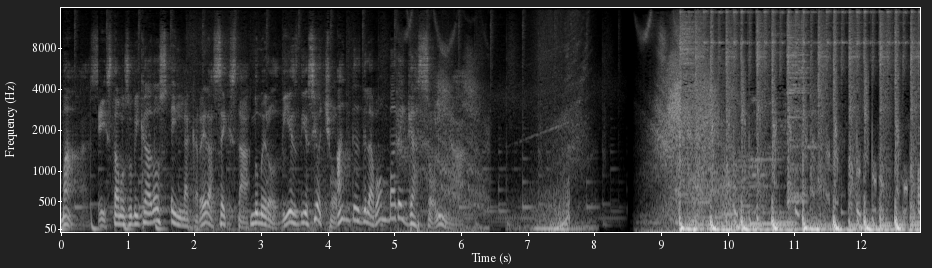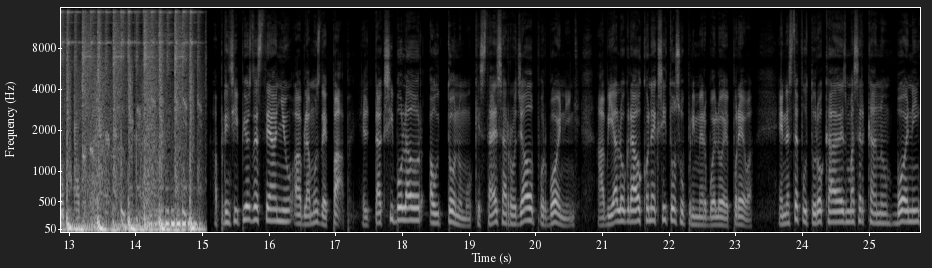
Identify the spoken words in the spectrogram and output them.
más. Estamos ubicados en la carrera sexta, número 1018, antes de la bomba de gasolina. Principios de este año hablamos de PAP, el taxi volador autónomo que está desarrollado por Boeing. Había logrado con éxito su primer vuelo de prueba. En este futuro cada vez más cercano, Boeing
